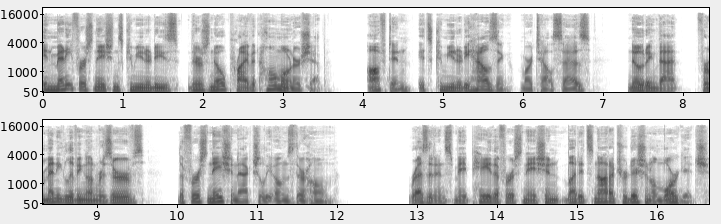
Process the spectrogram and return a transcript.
In many First Nations communities, there's no private home ownership. Often, it's community housing, Martell says, noting that, for many living on reserves, the First Nation actually owns their home. Residents may pay the First Nation, but it's not a traditional mortgage.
